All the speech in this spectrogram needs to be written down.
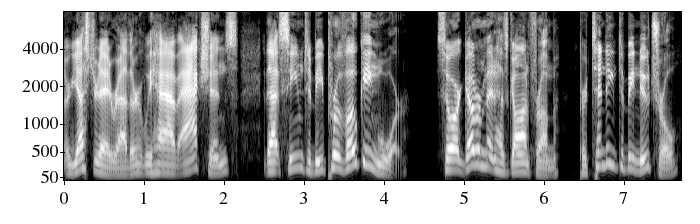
or yesterday rather, we have actions that seem to be provoking war. So our government has gone from pretending to be neutral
